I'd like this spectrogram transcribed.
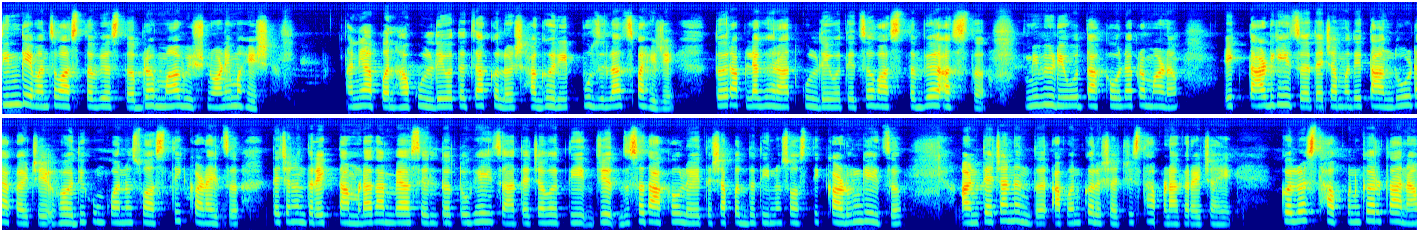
तीन देवांचं वास्तव्य असतं ब्रह्मा विष्णू आणि महेश. आणि आपण हा कुलदेवतेचा कलश हा घरी पूजलाच पाहिजे. तर आपल्या घरात कुलदेवतेचं वास्तव्य असतं. मी व्हिडिओ दाखवल्याप्रमाणे एक ताट घ्यायचं त्याच्यामध्ये तांदूळ टाकायचे हळदी कुंकवानं स्वास्तिक काढायचं त्याच्यानंतर एक तांबडा तांब्या असेल तर तो घ्यायचा त्याच्यावरती जे जसं दाखवलं आहे तशा पद्धतीनं स्वास्तिक काढून घ्यायचं आणि त्याच्यानंतर आपण कलशाची स्थापना करायची आहे. कलश स्थापन करताना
